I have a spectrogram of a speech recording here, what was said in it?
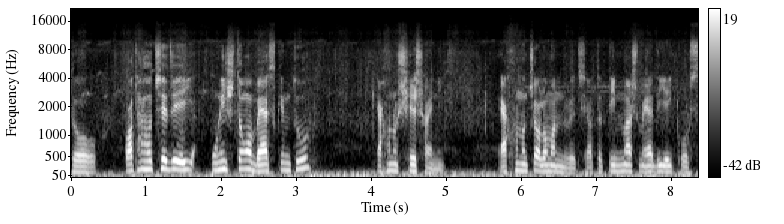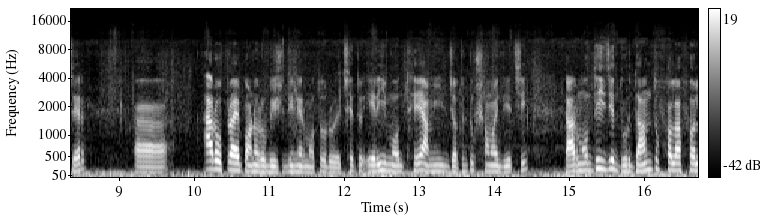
তো কথা হচ্ছে যে এই উনিশতম ব্যাচ কিন্তু এখনও শেষ হয়নি। এখনও চলমান রয়েছে। অর্থাৎ তিন মাস মেয়াদি এই কোর্সের আরও প্রায় পনেরো বিশ দিনের মতো রয়েছে। তো এরই মধ্যে আমি যতটুকু সময় দিয়েছি, তার মধ্যেই যে দুর্দান্ত ফলাফল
